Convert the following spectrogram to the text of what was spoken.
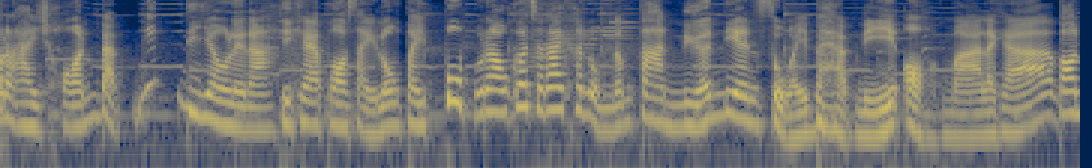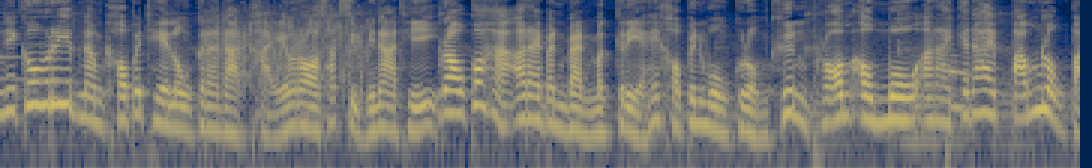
ปลายช้อนแบบนิดเดียวเลยนะ ที่แค่พอใส่ลงไปปุ๊บ เราก็จะได้ขนมน้ำตาลเนื้อเนียนสวยแบบนี้ออกมาแล้วครับ ตอนนี้ก็รีบนำเขาไปเทลงกระดาษไขรอสักสิวินาที เราก็หาอะไรแบนๆมาเกลี่ยให้เขาเป็นวงกลมขึ้น พร้อมเอาโมอะไรก็ได้ปั๊มลงไป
